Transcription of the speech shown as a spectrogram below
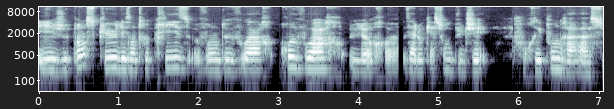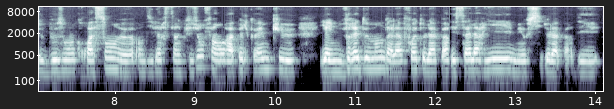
Et je pense que les entreprises vont devoir revoir leurs euh, allocations de budget pour répondre à ce besoin croissant euh, en diversité et inclusion. Enfin, on rappelle quand même qu'il y a une vraie demande à la fois de la part des salariés, mais aussi de la part des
